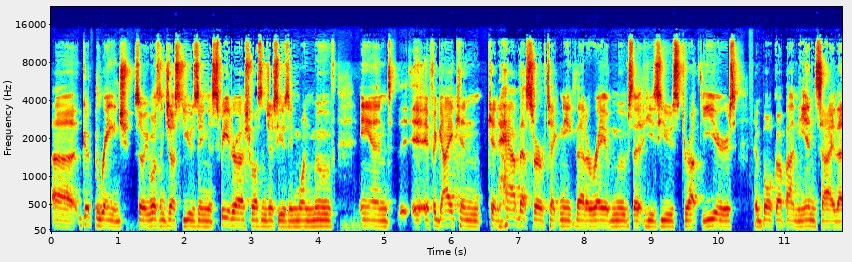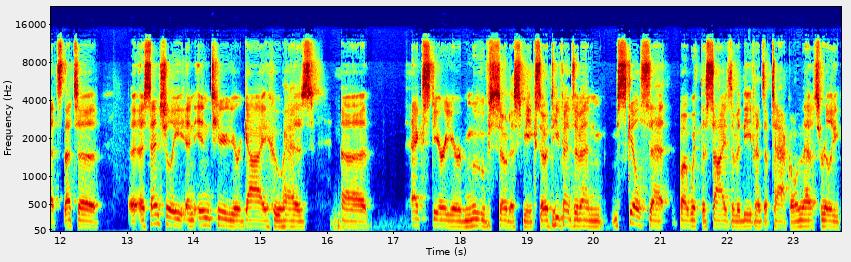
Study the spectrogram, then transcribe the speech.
uh, good range. So he wasn't just using a speed rush, wasn't just using one move. And if a guy can can have that sort of technique, that array of moves that he's used throughout the years, and bulk up on the inside, that's that's a essentially an interior guy who has uh, exterior moves, so to speak. So defensive end skill set, but with the size of a defensive tackle. And that's really,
